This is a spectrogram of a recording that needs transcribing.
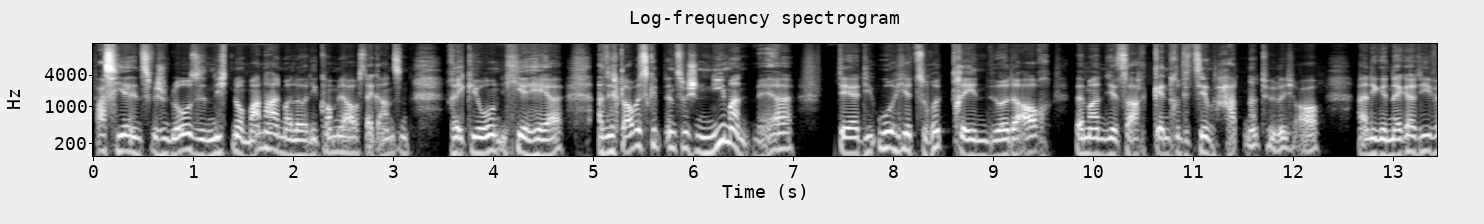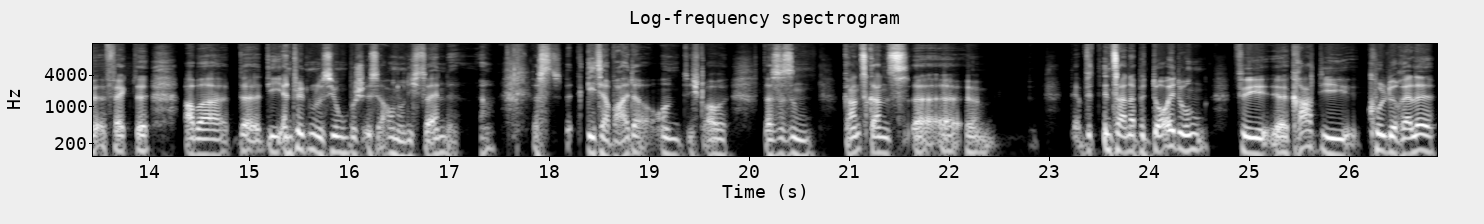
was hier inzwischen los ist. Nicht nur Mannheimer Leute, die kommen ja aus der ganzen Region hierher. Also ich glaube, es gibt inzwischen niemand mehr, der die Uhr hier zurückdrehen würde, auch wenn man jetzt sagt, Gentrifizierung hat natürlich auch einige negative Effekte, aber die Entwicklung des Jungbusch ist ja auch noch nicht zu Ende. Das geht ja weiter und ich glaube, das ist ein ganz, ganz äh, äh, ähm, in seiner Bedeutung für äh, gerade die kulturelle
